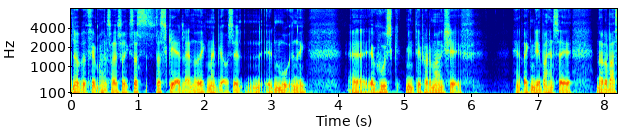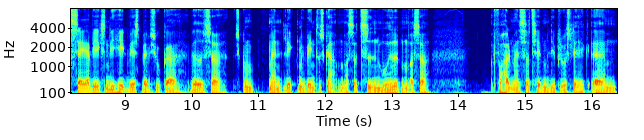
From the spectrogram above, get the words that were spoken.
Jeg er blevet 55, ikke? Så der sker et eller andet, ikke? Man bliver også selv en, en moden, ikke? Øh, Jeg kan huske, min departementchef, Henrik Nepper, han sagde, når der var sager, vi ikke sådan lige helt vidste, hvad vi skulle gøre ved, så skulle man lægge dem i vindueskarmen, og så tiden modne dem, og så forholdt man sig til dem lige pludselig. Ikke? Øhm,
